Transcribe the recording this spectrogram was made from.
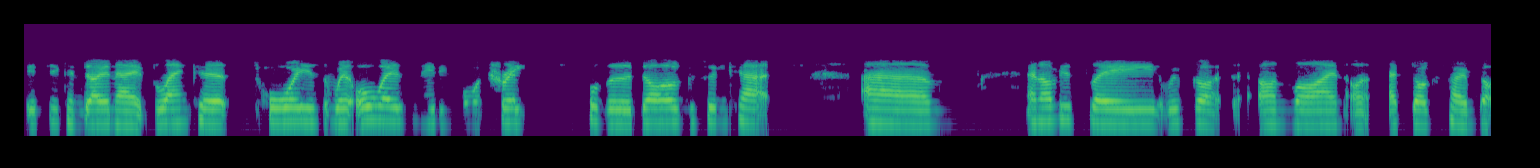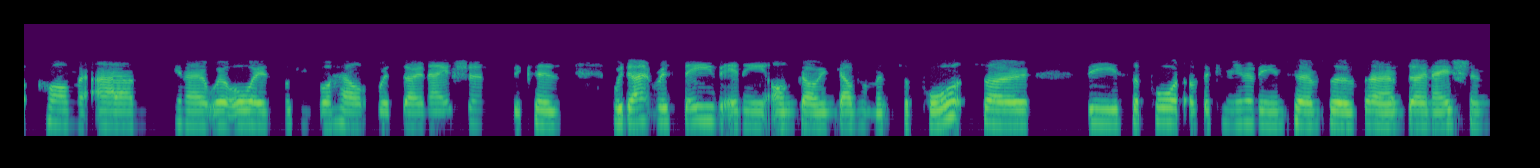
if you can donate blankets, toys, we're always needing more treats for the dogs and cats. Um, and obviously, we've got online at dogshome.com. You know, we're always looking for help with donations because we don't receive any ongoing government support. So the support of the community in terms of um, donations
